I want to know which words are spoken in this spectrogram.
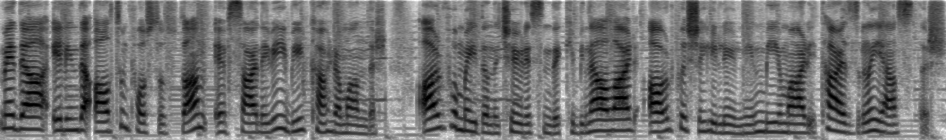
Medea elinde altın posta tutan efsanevi bir kahramandır. Avrupa Meydanı çevresindeki binalar Avrupa şehirlerinin mimari tarzını yansıtır.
